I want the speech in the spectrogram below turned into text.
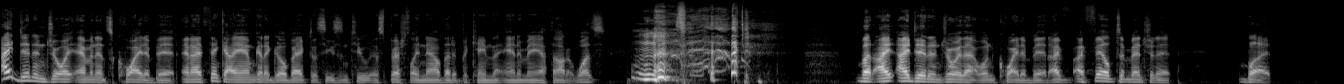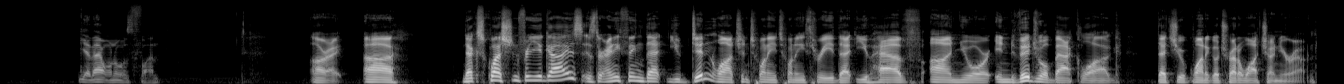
I did enjoy Eminence quite a bit, and I think I am going to go back to season two, especially now that it became the anime I thought it was. but I, I did enjoy that one quite a bit. I, I failed to mention it, but yeah, that one was fun. All right. Uh, next question for you guys: Is there anything that you didn't watch in 2023 that you have on your individual backlog that you want to go try to watch on your own?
